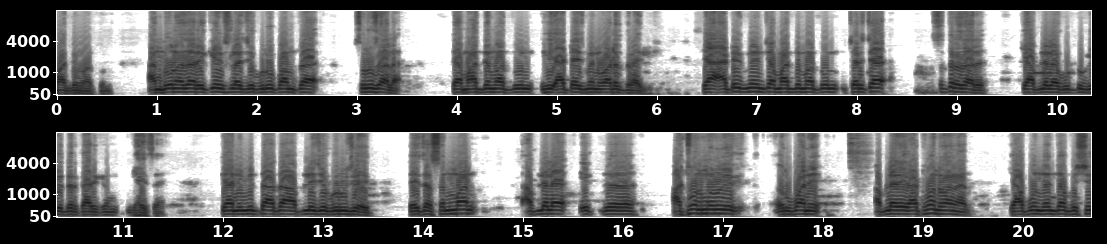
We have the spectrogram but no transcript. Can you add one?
माध्यमातून. आणि दोन हजार एकवीस ला जे ग्रुप आमचा सुरू झाला त्या माध्यमातून ही अटॅचमेंट वाढत राहिली. त्या अटॅचमेंटच्या माध्यमातून चर्चा सत्र झालं की आपल्याला गुड टुगेदर कार्यक्रम घ्यायचा आहे. त्यानिमित्त आता आपले जे गुरुजी आहेत त्याचा सन्मान आपल्याला एक आठवण म्हणून एक रूपाने आपल्याला एक आठवण राहणार की आपण ज्यांच्यापाशी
